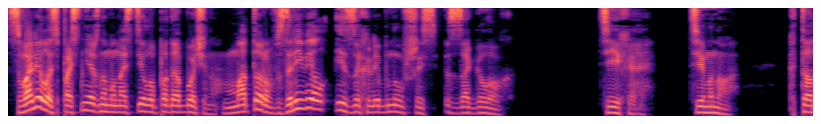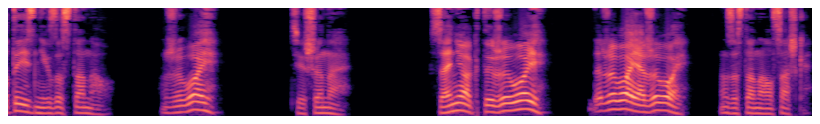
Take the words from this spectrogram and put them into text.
свалилась по снежному настилу под обочину. Мотор взревел и, захлебнувшись, заглох. Тихо, темно. Кто-то из них застонал. «Живой?» Тишина. «Санек, ты живой?» «Да живой я, живой!» — застонал Сашка.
